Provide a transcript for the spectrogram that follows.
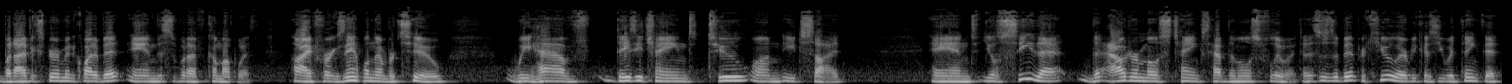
But I've experimented quite a bit, and this is what I've come up with. All right, for example number two, we have daisy chained two on each side, and you'll see that the outermost tanks have the most fluid. This is a bit peculiar because you would think that,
